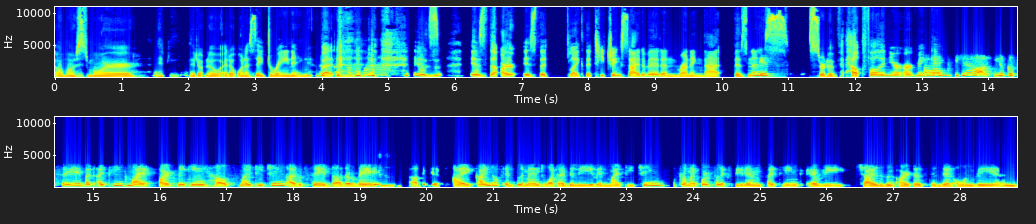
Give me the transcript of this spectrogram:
almost more, I, I don't know, I don't want to say draining, but is, is the art, is the, like the teaching side of it and running that business? It's, sort of helpful in your art making? Um, yeah, you could say, but I think my art making helps my teaching. I would say it the other way mm-hmm. uh, because I kind of implement what I believe in my teaching. From my personal experience, I think every child is an artist in their own way and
